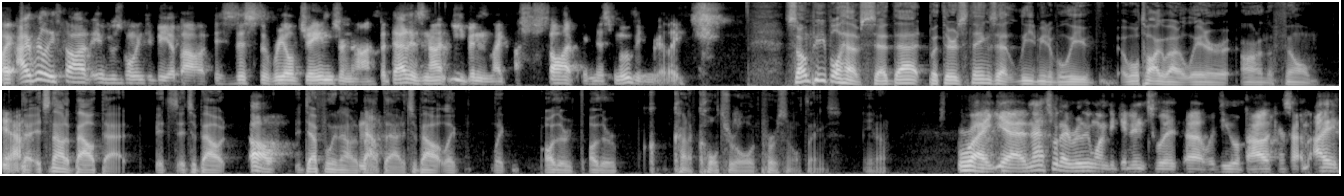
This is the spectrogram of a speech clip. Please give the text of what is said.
like I really thought it was going to be about is this the real James or not? But that is not even like a thought in this movie, really. Some people have said that, but there's things that lead me to believe. We'll talk about it later on in the film. Yeah. It's not about that. It's it's about Oh, definitely not about that. It's about like like other other kind of cultural and personal things. You know. Right. Yeah, and that's what I really wanted to get into it uh, with you about because I, I,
